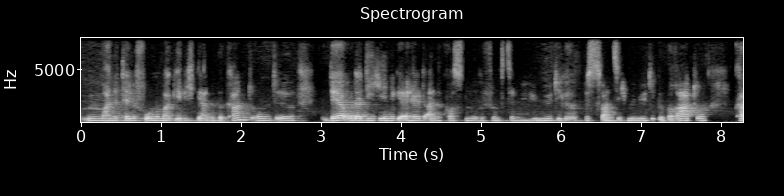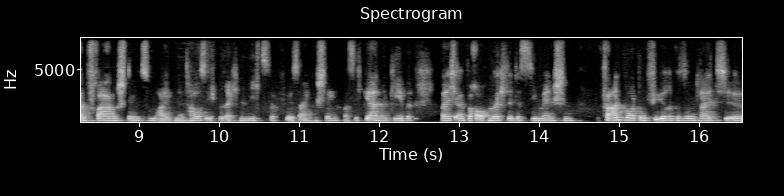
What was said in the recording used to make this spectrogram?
Meine Telefonnummer gebe ich gerne bekannt und äh, der oder diejenige erhält eine kostenlose 15-minütige bis 20-minütige Beratung, kann Fragen stellen zum eigenen Haus. Ich berechne nichts dafür, ist ein Geschenk, was ich gerne gebe, weil ich einfach auch möchte, dass die Menschen Verantwortung für ihre Gesundheit äh,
